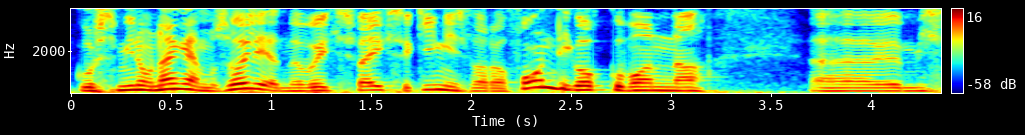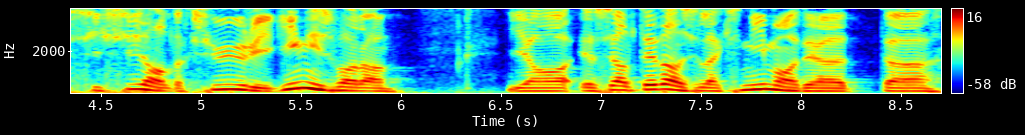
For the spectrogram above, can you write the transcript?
kus minu nägemus oli, et me võiks väikse kinnisvarafondi kokku panna, äh, mis siis sisaldaks üüri kinnisvara ja, ja sealt edasi läks niimoodi, et äh,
